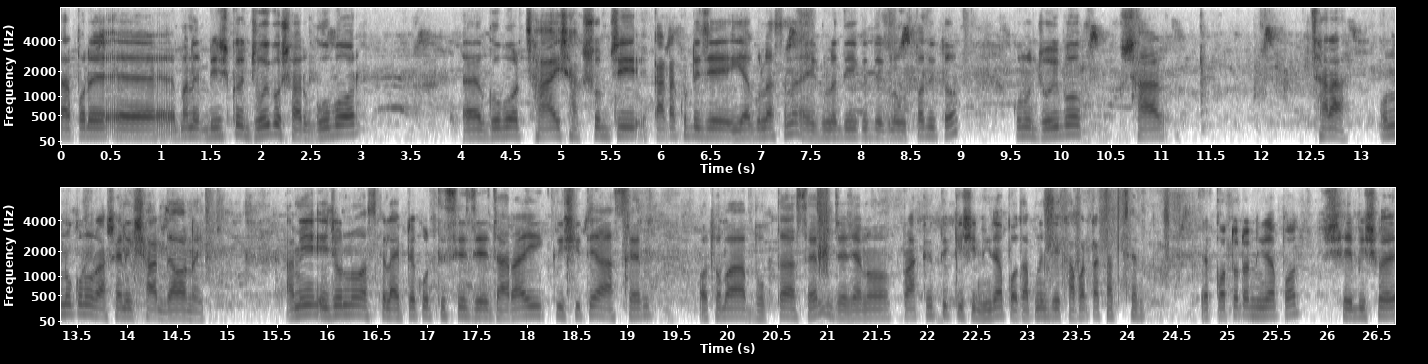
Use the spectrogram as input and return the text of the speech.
তারপরে মানে বিশেষ করে জৈব সার, গোবর গোবর, ছাই, শাকসবজি, কাটাকুটি যে ইয়াগুলো আছে না, এগুলো দিয়ে কিন্তু এগুলো উৎপাদিত। কোনো জৈব সার ছাড়া অন্য কোনো রাসায়নিক সার দেওয়া নাই। আমি এই জন্য আজকে লাইভটা করতেছি যে যারাই কৃষিতে আছেন অথবা ভোক্তা আছেন যে যেন প্রাকৃতিক কৃষি নিরাপদ, আপনি যে খাবারটা খাচ্ছেন কতটা নিরাপদ সে বিষয়ে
